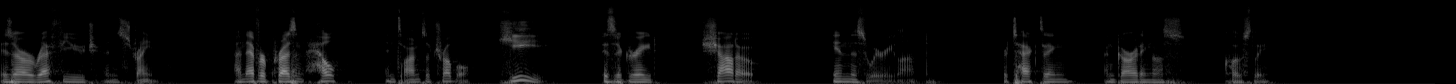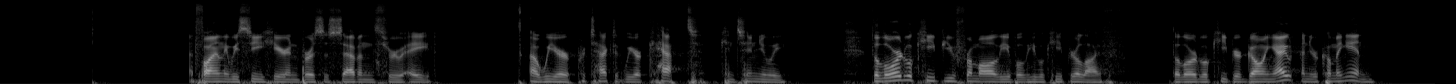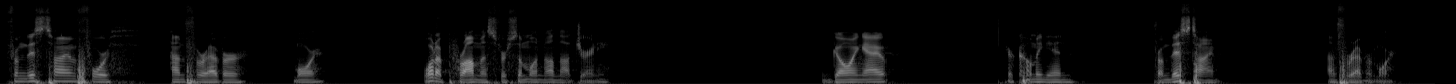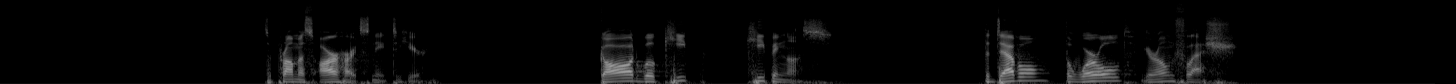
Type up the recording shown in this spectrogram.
is our refuge and strength, an ever present help in times of trouble. He is a great shadow in this weary land, protecting and guarding us closely. And finally, we see here in verses 7 through 8 uh, we are protected, we are kept continually. The Lord will keep you from all evil, He will keep your life. The Lord will keep your going out and your coming in from this time forth and forevermore. What a promise for someone on that journey. Going out, you're coming in from this time and forevermore. It's a promise our hearts need to hear. God will keep keeping us. The devil, the world, your own flesh,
